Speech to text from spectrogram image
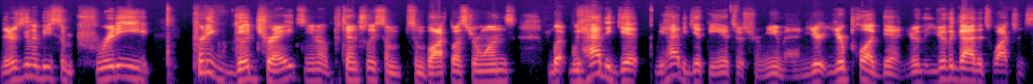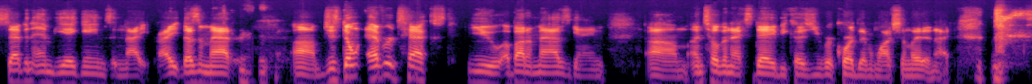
there's going to be some pretty, pretty good trades. You know, potentially some some blockbuster ones. But we had to get we had to get the answers from you, man. You're you're plugged in. You're the, you're the guy that's watching seven NBA games a night, right? Doesn't matter. Um, just don't ever text you about a Mavs game um, until the next day because you record them and watch them late at night.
